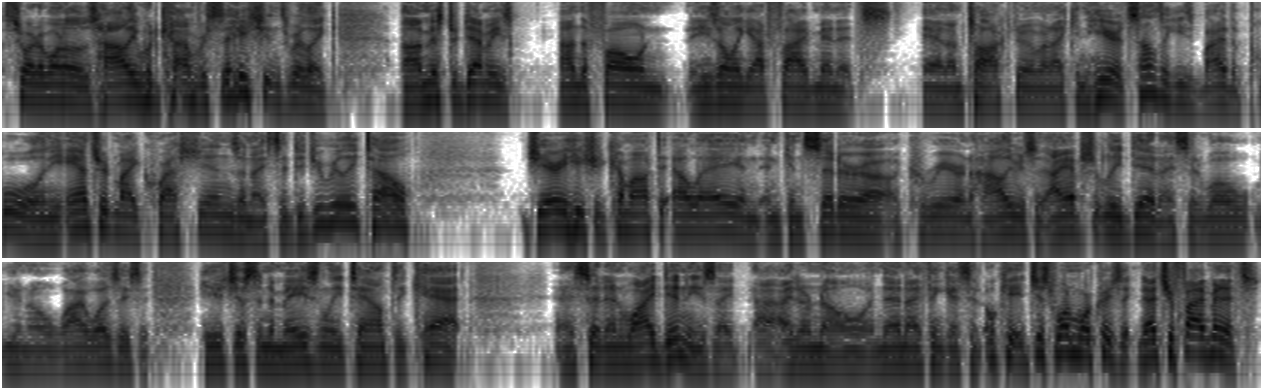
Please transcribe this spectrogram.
sort of one of those Hollywood conversations where, like, uh, Mr. Demme's on the phone, he's only got five minutes, and I'm talking to him, and I can hear it sounds like he's by the pool, and he answered my questions, and I said, "Did you really tell?" Jerry, he should come out to LA and, and consider a, a career in Hollywood. He said, I absolutely did. I said, well, you know, why was he? He said, he was just an amazingly talented cat. And I said, and why didn't he? He's like, I, I don't know. And then I think I said, okay, just one more question. Like, That's your five minutes.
